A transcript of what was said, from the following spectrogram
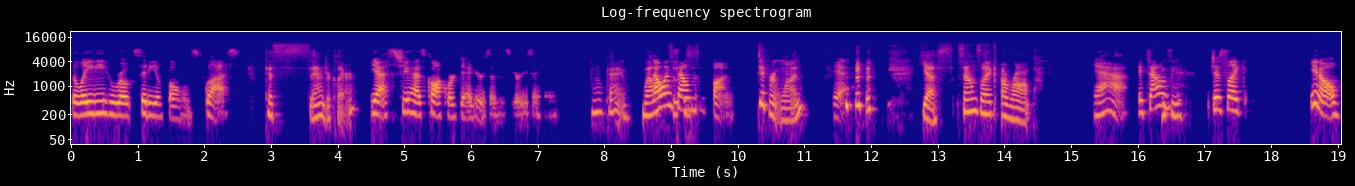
the lady who wrote City of Bones, Glass. Cassandra Clare. Yes, she has Clockwork Daggers as a series, I think. Okay. Well, that one so sounds fun. different one. Yeah. yes. Sounds like a romp. Yeah. It sounds Mhm. just like you know,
